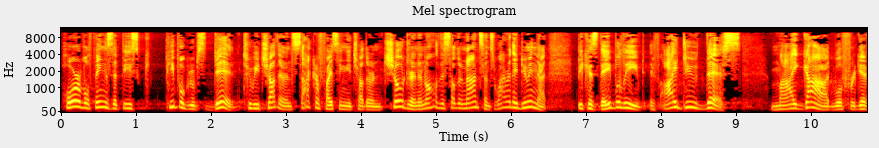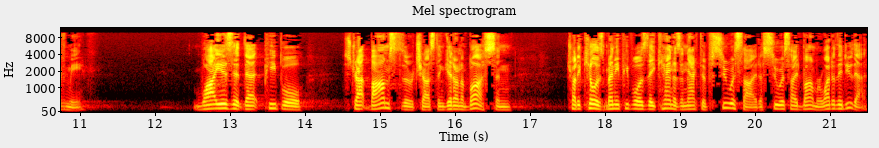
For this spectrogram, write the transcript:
horrible things that these people groups did to each other and sacrificing each other and children and all this other nonsense. Why were they doing that? Because they believed if I do this, my God will forgive me. Why is it that people strap bombs to their chest and get on a bus and try to kill as many people as they can as an act of suicide, a suicide bomber? Why do they do that?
